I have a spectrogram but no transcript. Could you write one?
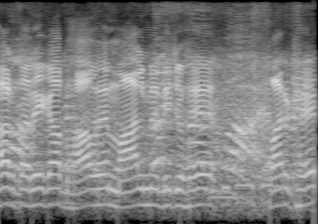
हर तरह का भाव है, माल में भी जो है फ़र्क है।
